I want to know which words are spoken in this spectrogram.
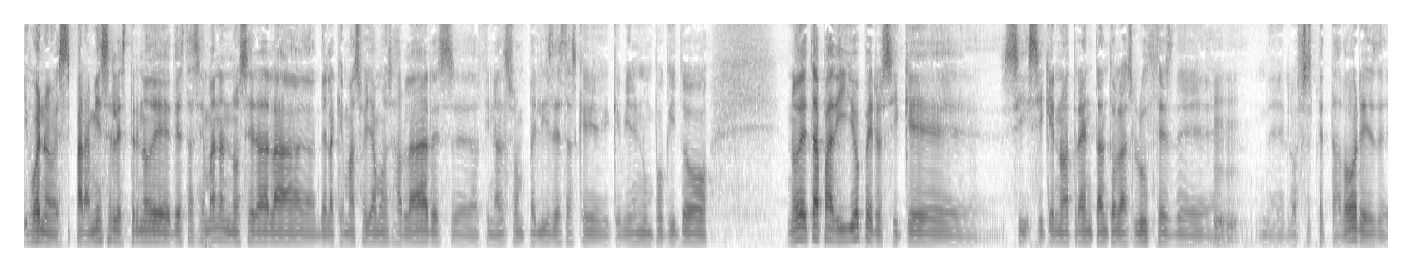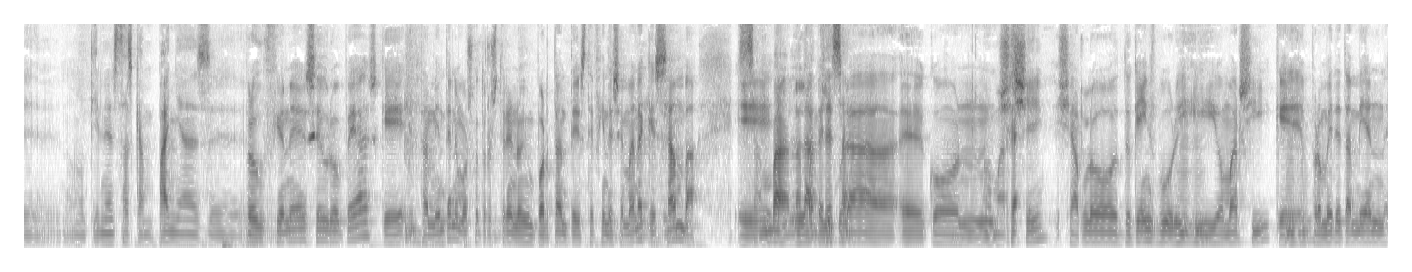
y bueno, es, para mí es el estreno de, de esta semana, no será la, de la que más oyamos hablar, es, eh, al final son pelis de estas que, que vienen un poquito no de tapadillo, pero sí que sí, sí que no atraen tanto las luces de, de los espectadores, de, no tienen estas campañas. eh, Producciones europeas que también tenemos otro estreno importante este fin de semana que es Samba. Eh, Samba, la película eh, con Omar Sy. Charlotte Gainsbourg y Omar Sy, que promete también,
